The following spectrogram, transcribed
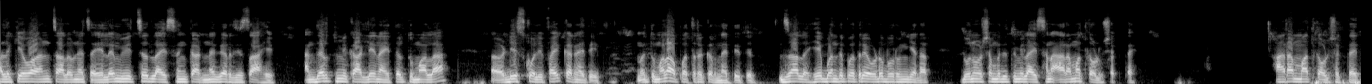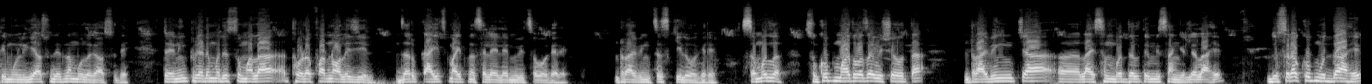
हलके वाहन चालवण्याचं एल एम व्हीचं लायसन काढणं गरजेचं आहे. आणि जर तुम्ही काढले नाही तर तुम्हाला डिस्क्वालिफाय करण्यात येतील. मग तुम्हाला अपात्र करण्यात येतील. झालं. हे बंधपत्र एवढं भरून घेणार. दोन वर्षामध्ये तुम्ही लायसन आरामात काढू शकताय. आरामात काढू शकताय. ती मुलगी असू दे ना मुलगा असू दे. ट्रेनिंग पिरियडमध्ये तुम्हाला थोडंफार नॉलेज येईल. जर काहीच माहीत नसेल एल एम चं वगैरे ड्रायव्हिंगचं स्किल वगैरे. समजलं? सो खूप महत्त्वाचा विषय होता. ड्रायव्हिंगच्या लायसनबद्दल ते तुम्ही सांगितलेलं आहे. दुसरा खूप मुद्दा आहे.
